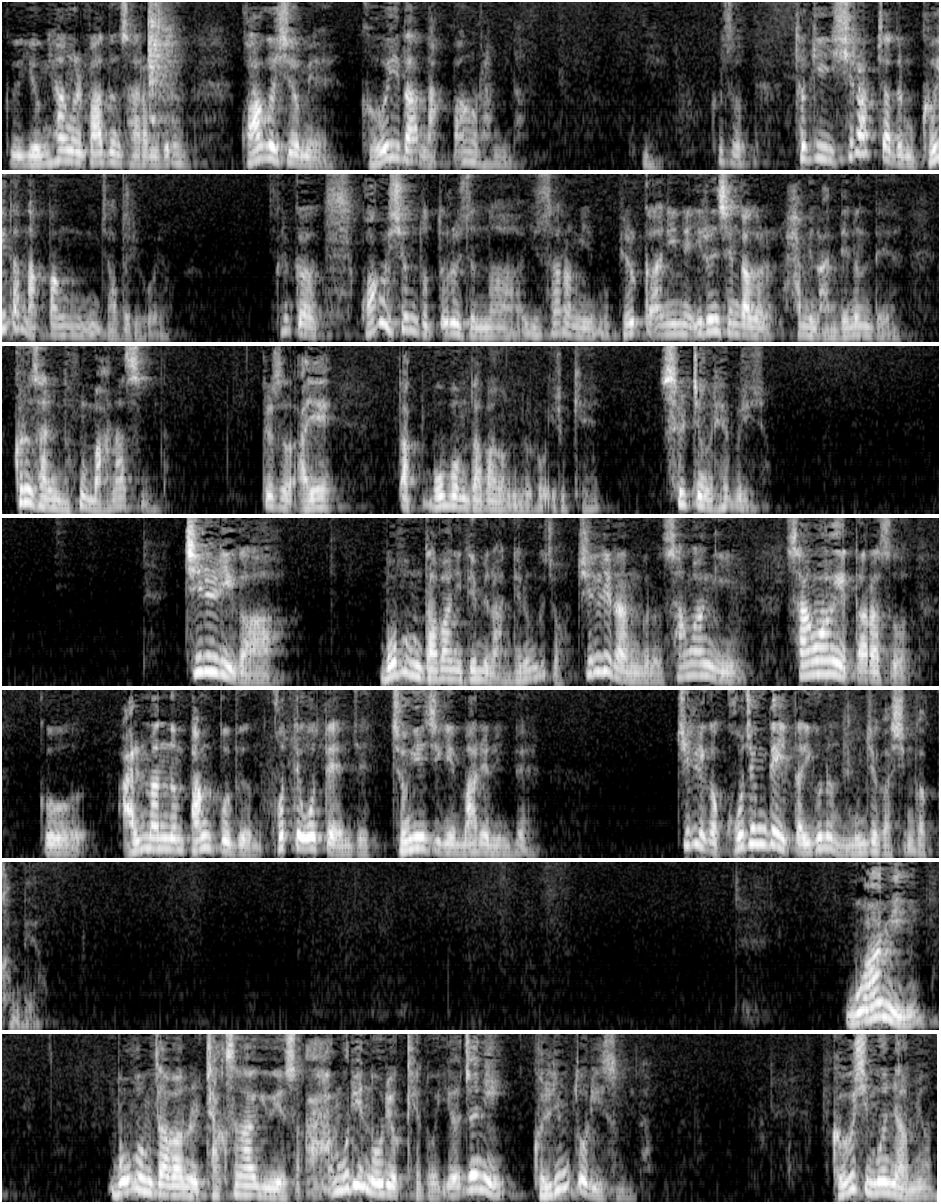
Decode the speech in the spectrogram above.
그 영향을 받은 사람들은 과거 시험에 거의 다 낙방을 합니다. 예. 그래서 특히 실학자들은 거의 다 낙방자들이고요. 그러니까 과거 시험도 떨어졌나 이 사람이 뭐 별거 아니네 이런 생각을 하면 안 되는데 그런 사람이 너무 많았습니다. 그래서 아예 딱 모범 답안으로 이렇게 설정을 해버리죠. 진리가 모범 답안이 되면 안 되는 거죠. 진리라는 것은 상황이 상황에 따라서 그 알맞는 방법은 그때그때 이제 정해지기 마련인데 진리가 고정되어 있다 이거는 문제가 심각한데요. 우함이 모범 답안을 작성하기 위해서 아무리 노력해도 여전히 걸림돌이 있습니다. 그것이 뭐냐면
